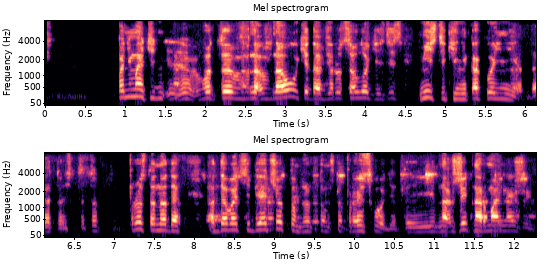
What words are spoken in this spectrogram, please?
э, понимаете, вот в, науке, да, в вирусологии здесь мистики никакой нет, да, то есть тут просто надо отдавать себе отчет в том, том что происходит, и жить нормальной жизнью.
